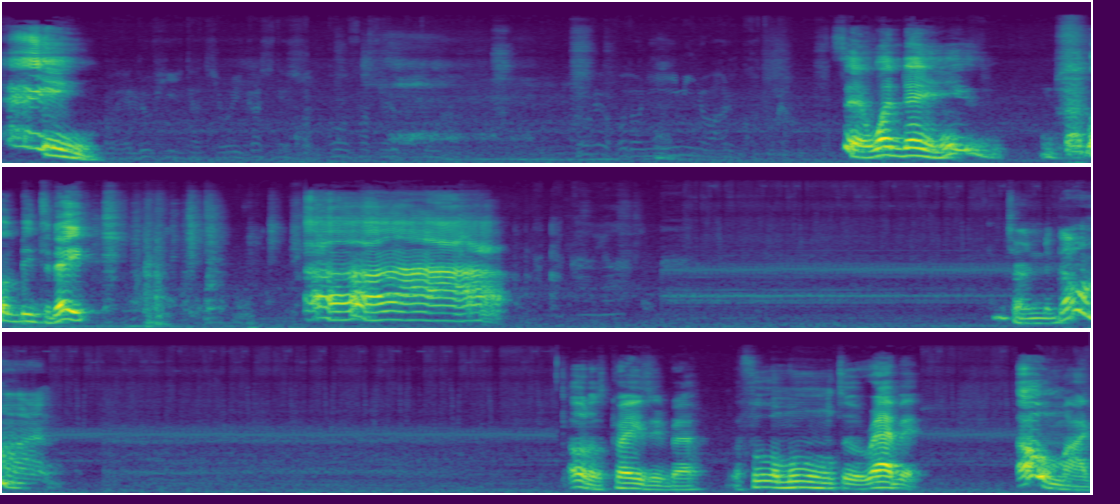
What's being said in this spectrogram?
か Said one day. He- It's not supposed to be today. Ah! He turned into Gohan. Oh, that's crazy, bro. The full moon to a rabbit. Oh my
